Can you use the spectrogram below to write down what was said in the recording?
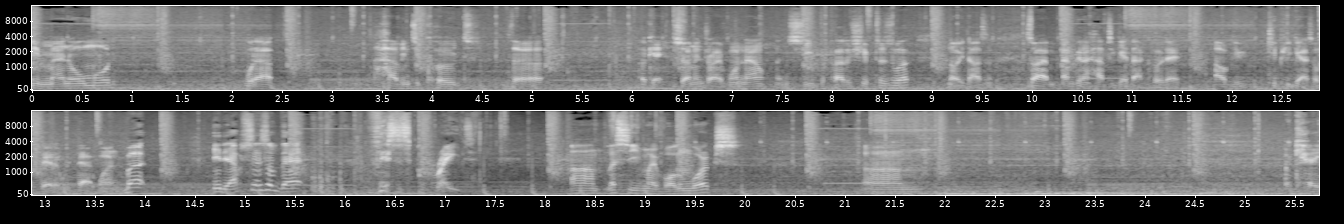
in manual mode without having to code the okay so i'm in drive one now. Let me see if the paddle shifters work no it doesn't. So i'm, I'm gonna have to get that coded. I'll give, keep you guys updated with that one. But in the absence of that this is great. Um, let's see if my volume works um, okay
